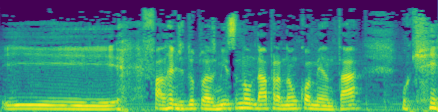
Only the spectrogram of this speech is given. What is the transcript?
E falando de duplas mistas, não dá para não comentar o que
